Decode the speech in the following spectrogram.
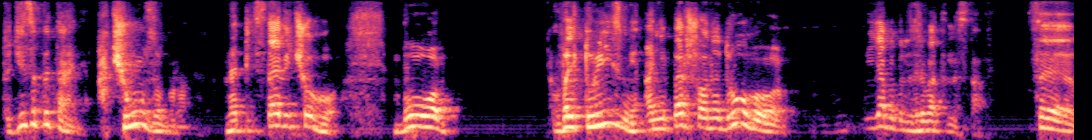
Тоді запитання: а чому заборонили? На підставі чого? Бо в альтруїзмі ані першого, ані другого я би підозрювати не став. Це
